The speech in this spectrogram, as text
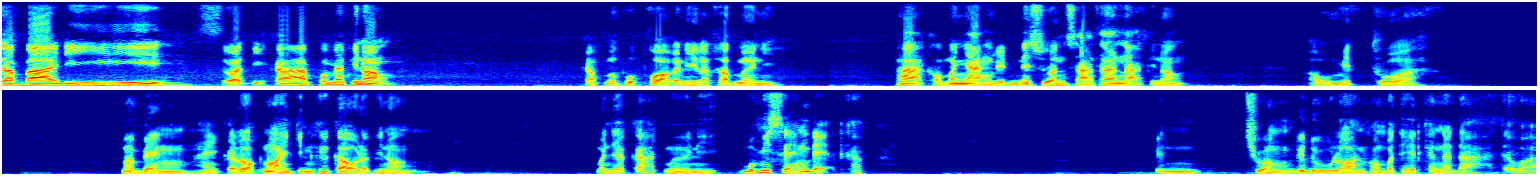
สบายดี สวัสดีครับพ่อแม่พี่น้อง กลับมาพบพอกันดีแล้วครับเมื่อนี้พาเขามายางเล่นในสวนสาธารณะพี่น้อง เอาเม็ดทัวมาแบ่งให้กระรอกหน่อยกินคือเก่าแหละพี่น้อง บรรยากาศมือนี้บ่มีแสงแดดครับ เป็นช่วงฤดูร้อนของประเทศแคนาดา แต่ว่า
